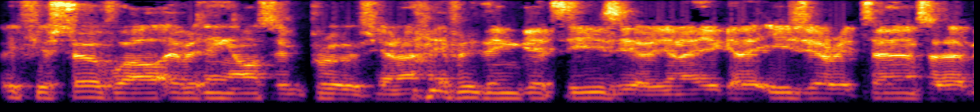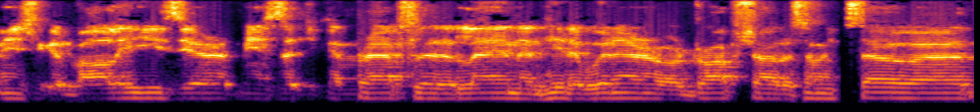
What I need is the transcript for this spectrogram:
if you serve well, everything else improves. You know, everything gets easier. You know, you get an easier return, so that means you can volley easier. It means that you can perhaps let it land and hit a winner or drop shot or something. So so uh,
